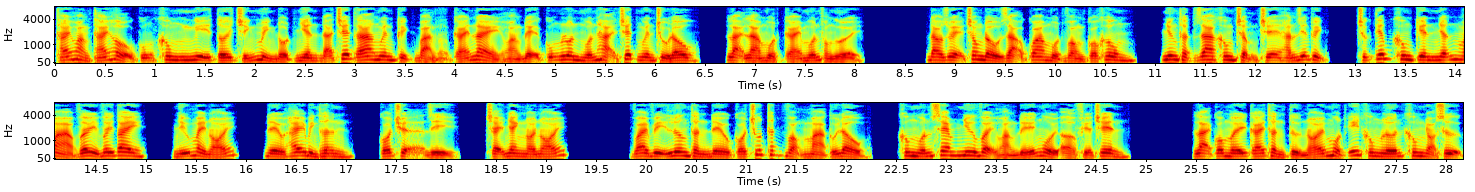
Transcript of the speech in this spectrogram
Thái Hoàng Thái Hậu cũng không nghĩ tới chính mình đột nhiên đã chết ra nguyên kịch bản cái này hoàng đệ cũng luôn muốn hại chết nguyên chủ đâu, lại là một cái muốn phòng người. Đào Duệ trong đầu dạo qua một vòng có không, nhưng thật ra không chậm trễ hắn diễn kịch, trực tiếp không kiên nhẫn mà vây vây tay, như mày nói, đều hay bình thân, có chuyện gì, chạy nhanh nói nói. Vài vị lương thần đều có chút thất vọng mà cúi đầu, không muốn xem như vậy hoàng đế ngồi ở phía trên. Lại có mấy cái thần tử nói một ít không lớn không nhỏ sự,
